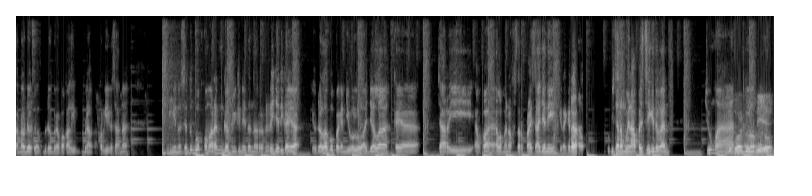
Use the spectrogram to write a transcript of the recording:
karena udah, udah udah berapa kali pergi ke sana. Minusnya tuh gue kemarin nggak bikin itinerary jadi kayak ya udahlah gue pengen YOLO aja lah. Kayak cari apa elemen of surprise aja nih. Kira-kira gue bisa nemuin apa sih gitu kan. Cuman kalau ya. lu-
